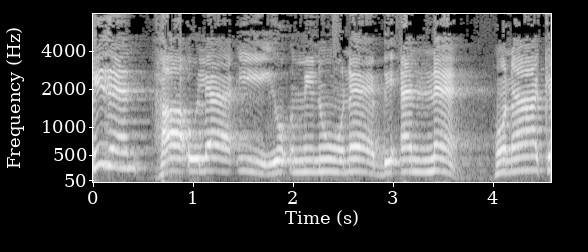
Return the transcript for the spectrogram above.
اذا هؤلاء يؤمنون بأن هناك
